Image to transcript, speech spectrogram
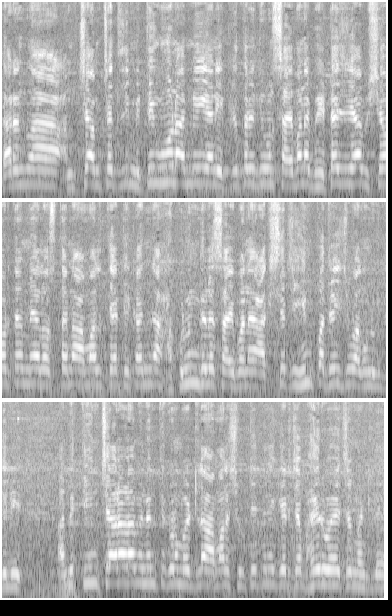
कारण आमच्या आमच्यातली मिटिंग होऊन आम्ही आणि एकत्र येऊन साहेबांना भेटायचं या विषयावर त्या मिळालं असताना आम्हाला त्या ठिकाणी हाकलून दिलं साहेबांना. अक्षरशः हिन पातळीची वागणूक दिली. आम्ही तीन चार वेळा विनंती करून म्हटलं आम्हाला शेवटी तिने गेटच्या बाहेर व्हायचं म्हटले.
